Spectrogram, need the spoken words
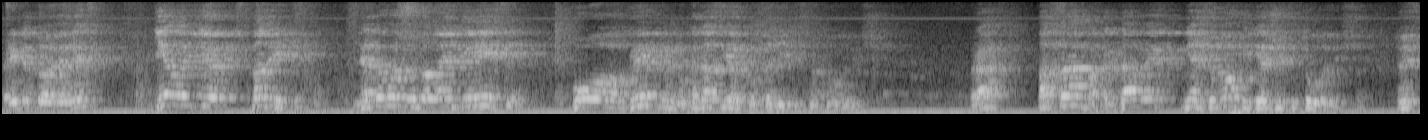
Приготовились. Делайте, смотрите, для того, чтобы было интереснее, по грэплингу, когда сверху садитесь на туловище. Раз. По самбо, когда вы между ног и держите туловище. То есть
